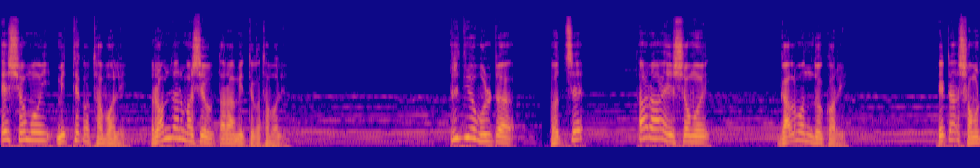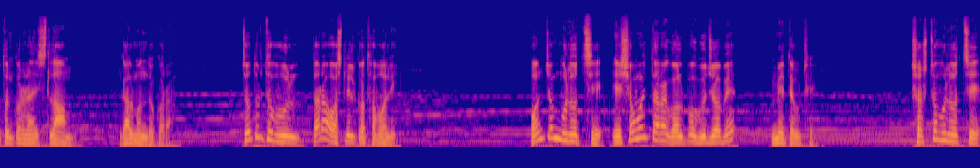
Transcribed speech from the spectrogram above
এ সময় মিথ্যে কথা বলে। রমজান মাসেও তারা মিথ্যে কথা বলে। তৃতীয় ভুলটা হচ্ছে তারা এ সময় গালমন্দ করে। এটা সমর্থন করে না ইসলাম গালমন্দ করা। চতুর্থ ভুল, তারা অশ্লীল কথা বলে। পঞ্চম ভুল হচ্ছে, এ সময় তারা গল্প গুজবে, মেতে ওঠে। ষষ্ঠ ভুল হচ্ছে,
